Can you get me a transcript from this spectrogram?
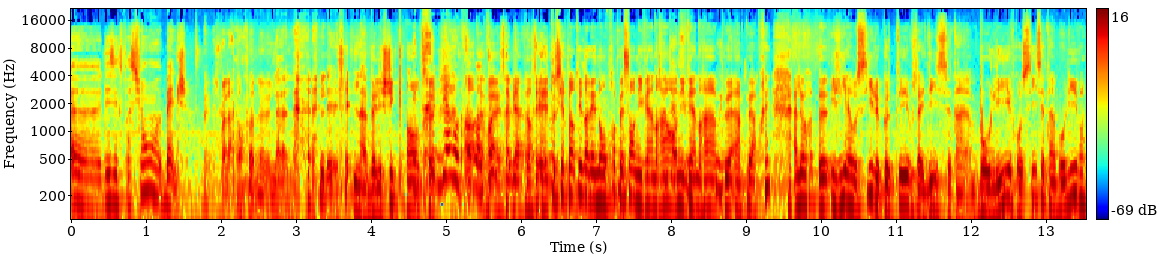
euh, des expressions belges. Voilà, donc la, Belgique entre. très bien représentée. très bien Elle est aussi représentée dans les noms propres, mais ça, on y viendra, on y viendra un, peu, un peu après. Alors, il y a aussi le côté, vous avez dit, c'est un beau livre aussi, c'est un beau livre,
